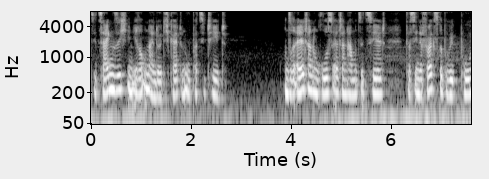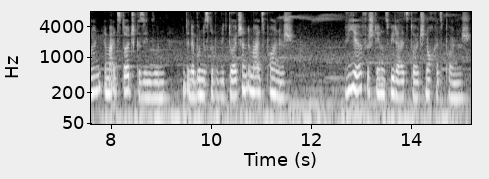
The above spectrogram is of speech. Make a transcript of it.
Sie zeigen sich in ihrer Uneindeutigkeit und Opazität. Unsere Eltern und Großeltern haben uns erzählt, dass sie in der Volksrepublik Polen immer als deutsch gesehen wurden und in der Bundesrepublik Deutschland immer als polnisch. Wir verstehen uns weder als deutsch noch als polnisch.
